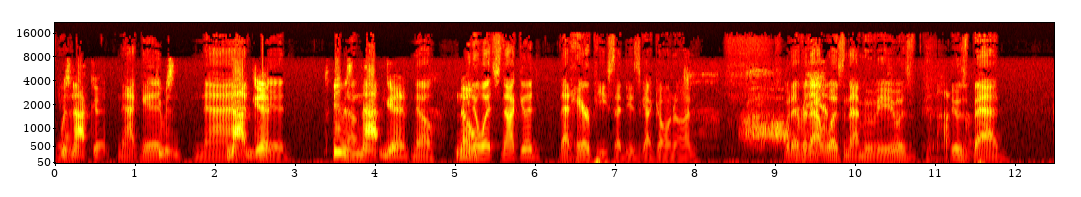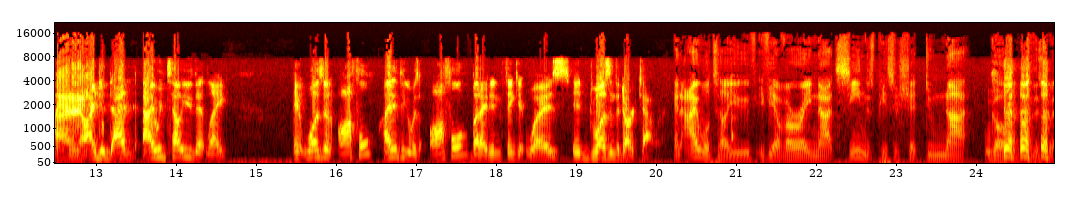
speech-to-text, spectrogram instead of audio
Was not good. Not good. He was not, not good. He was No. not good. No. No. You know what's not good? That hairpiece that dude's got going on. Whatever that was in that movie, it was it was bad. I don't know. I did. I I would tell you that like it wasn't awful. I didn't think it was awful, but I didn't think it was. It wasn't the Dark Tower. And I will tell you, if, if you have already not seen this piece of shit, do not go to this. movie.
